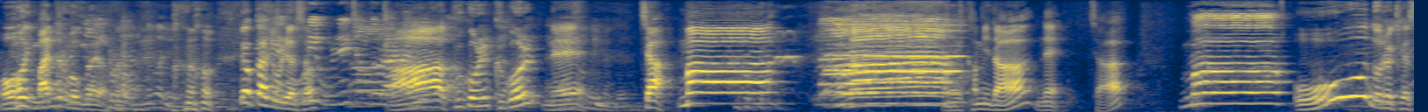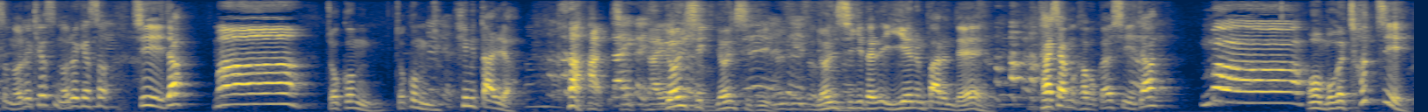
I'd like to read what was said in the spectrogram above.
어, 만들어 본 거예요. 뼈까지 올려서. 아. 그걸, 그걸, 네. 네. 자, 마. 마. 네, 갑니다. 네. 자, 마. 오, 노력했어, 노력했어, 노력했어. 시작. 마. 조금, 조금 힘이 딸려. 나이가 연식, 연식이. 연식이 달려 이해는 빠른데. 다시 한번 가볼까요? 시작. 마. 어, 뭐가 쳤지?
